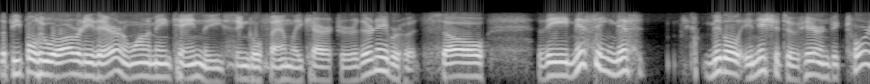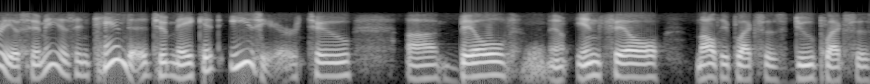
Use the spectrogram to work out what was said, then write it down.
the people who are already there and want to maintain the single family character of their neighborhoods. So the missing miss- middle initiative here in Victoria, Simi, is intended to make it easier to uh, build you know, infill multiplexes, duplexes,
